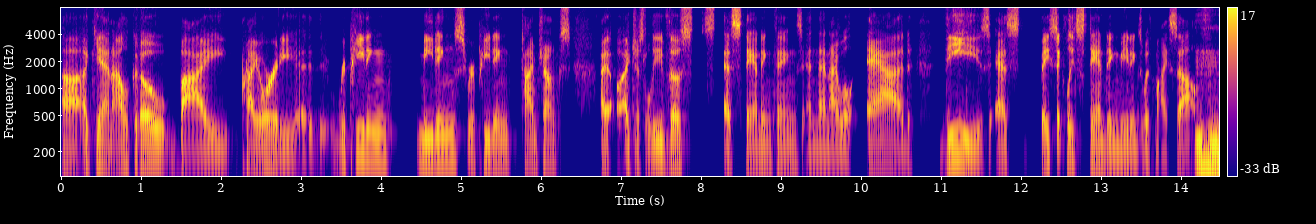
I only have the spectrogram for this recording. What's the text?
Uh, again, I'll go by priority, uh, repeating meetings, repeating time chunks. I, I just leave those as standing things, and then I will add these as basically standing meetings with myself. Mm-hmm.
